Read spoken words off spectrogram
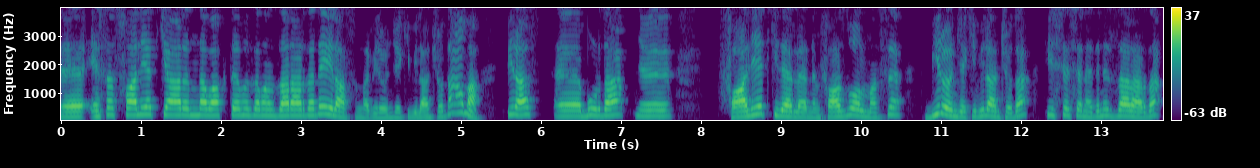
e, esas faaliyet karında baktığımız zaman zararda değil aslında bir önceki bilançoda ama biraz e, burada e, faaliyet giderlerinin fazla olması bir önceki bilançoda hisse senedinin zararda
